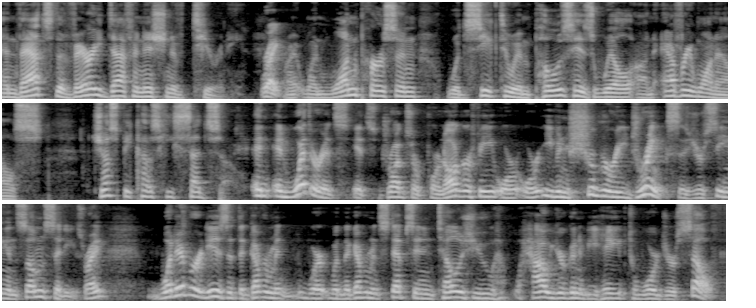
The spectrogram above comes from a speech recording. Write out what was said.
And that's the very definition of tyranny. Right. Right, when one person would seek to impose his will on everyone else just because he said so. and and whether it's it's drugs or pornography or or even sugary drinks as you're seeing in some cities right whatever it is that the government where when the government steps in and tells you how you're going to behave toward yourself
